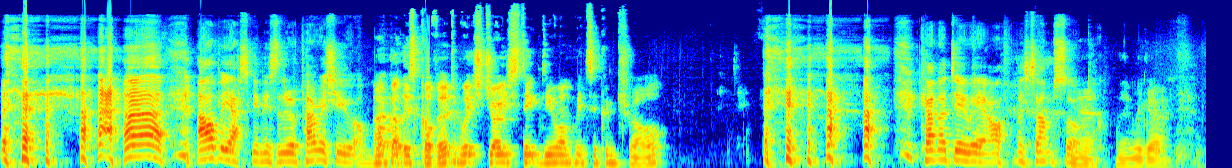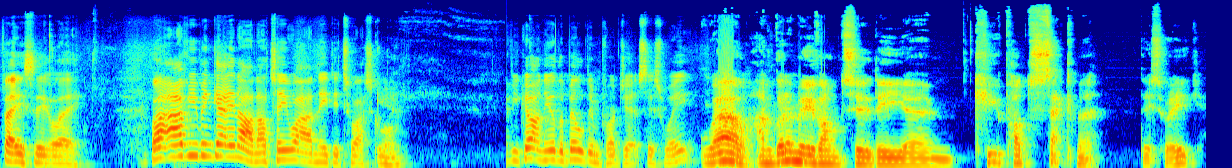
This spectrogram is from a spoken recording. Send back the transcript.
I'll be asking, is there a parachute on board? I've got this covered. Which joystick do you want me to control? Can I do it off my Samsung? Yeah, there we go. basically. Well, have you been getting on? I'll tell you what I needed to ask you. on. Have you got any other building projects this week? Well, I'm going to move on to the um, QPod SECMA this week.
